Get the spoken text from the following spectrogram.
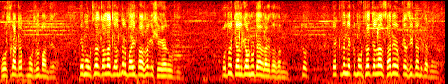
ਫੋਰਸ ਘੱਟ ਹੈ, ਮੋਟਰਸਾਈਕਲ ਬੰਦ ਆ। ਇਹ ਮੋਟਰਸਾਈਕਲ ਚੱਲਦਾ ਜਲੰਧਰ ਬਾਈਪਾਸ ਕੇ ਸ਼ੇਰ ਰੋਡ ਦੀ। ਉਧਰੋਂ ਚੱਲ ਕੇ ਉਹਨੂੰ ਟਾਈਮ ਲੱਗਦਾ ਸਾਨੂੰ। ਇੱਕ ਦਿਨ ਇੱਕ ਮੋਟਰਸਾਈਕਲ ਚੱਲਣਾ ਸਾਰੇ ਰੁੱਕ ਕੇ ਅਸੀਂ ਅਟੈਂਡ ਕਰਨੇ ਆ।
